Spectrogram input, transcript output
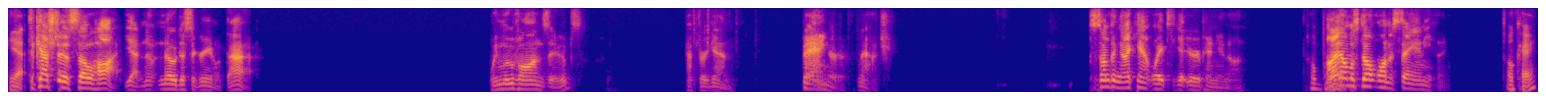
Yeah. Takeshita is so hot. Yeah, no no disagreeing with that. We move on, Zoobs. After again, banger match. Something I can't wait to get your opinion on. Oh boy. I almost don't want to say anything. okay.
